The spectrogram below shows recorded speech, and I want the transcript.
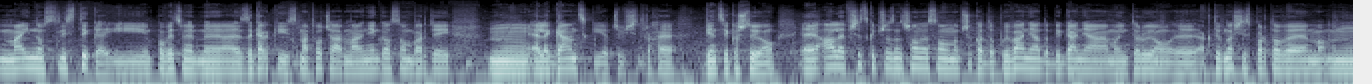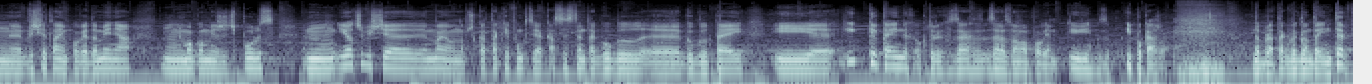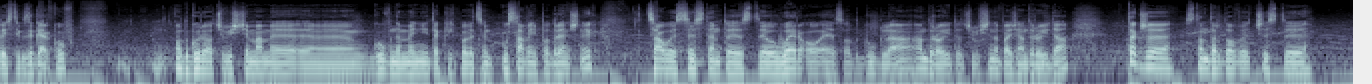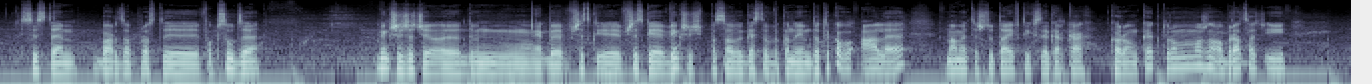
ma inną stylistykę i powiedzmy zegarki smartwatcha Armaniego są bardziej mm, eleganckie i oczywiście trochę więcej kosztują, e, ale wszystkie przeznaczone są na przykład do pływania, do biegania, monitorują e, aktywności sportowe, wyświetlają powiadomienia, mogą mierzyć puls i oczywiście mają na przykład takie funkcje jak asystenta Google, e, Google Pay i, i kilka innych, o których za, zaraz Wam opowiem i, i pokażę. Dobra, tak wygląda interfejs tych zegarków. Od góry oczywiście mamy e, główne menu takich powiedzmy ustawień podręcznych. Cały system to jest Wear OS od Google'a, Android oczywiście na bazie Androida. Także standardowy, czysty system, bardzo prosty w obsłudze. Większość rzeczy, e, jakby wszystkie, wszystkie, większość podstawowych gestów wykonujemy dotykowo, ale mamy też tutaj w tych zegarkach koronkę, którą można obracać i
